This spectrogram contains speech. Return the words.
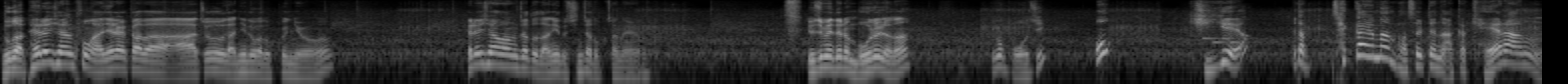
누가 페르시안풍 아니랄까봐 아주 난이도가 높군요 페르시아 왕자도 난이도 진짜 높잖아요 요즘 애들은 뭐를려나? 이거 뭐지? 어? 기계야? 일단 색깔만 봤을 때는 아까 개랑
